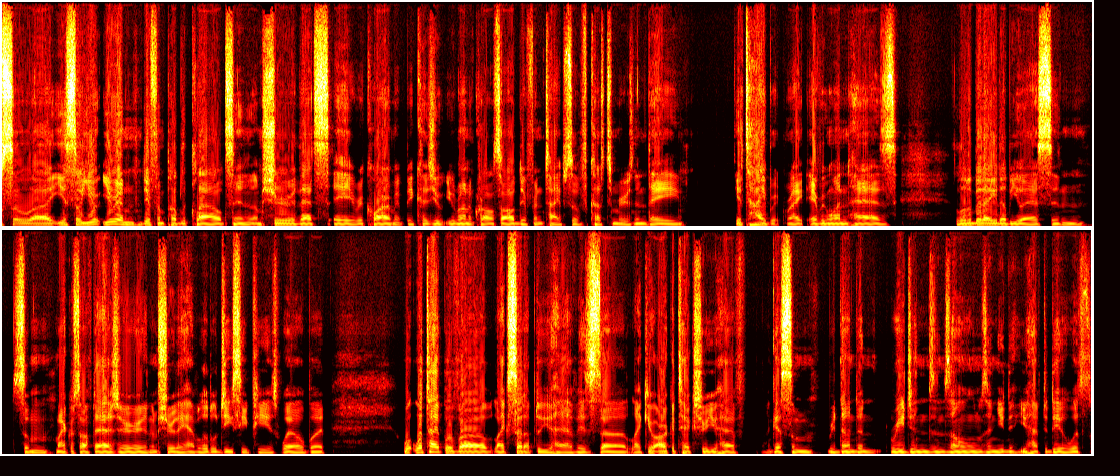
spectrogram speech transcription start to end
so uh, yeah, so you're you're in different public clouds, and I'm sure that's a requirement because you you run across all different types of customers, and they it's hybrid, right? Everyone has a little bit of AWS and some Microsoft Azure, and I'm sure they have a little GCP as well. But what what type of uh, like setup do you have? Is uh, like your architecture? You have I guess some redundant regions and zones, and you you have to deal with.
